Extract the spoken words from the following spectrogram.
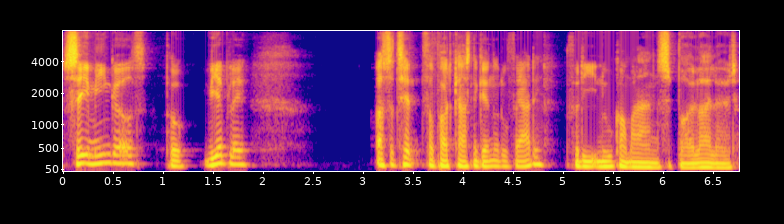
Se Mean Girls på Viaplay. Og så tænd for podcasten igen, når du er færdig. Fordi nu kommer der en spoiler alert.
